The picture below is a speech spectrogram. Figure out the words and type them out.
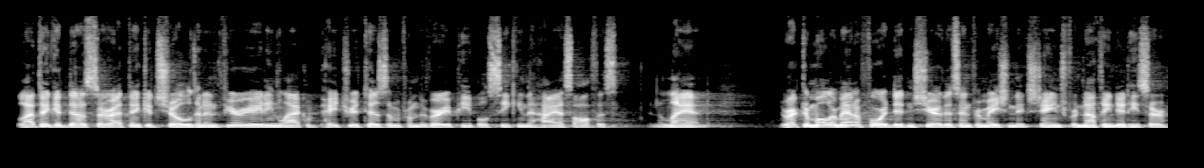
Well, I think it does, sir. I think it shows an infuriating lack of patriotism from the very people seeking the highest office in the land. Director Mueller Manafort didn't share this information in exchange for nothing, did he, sir?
